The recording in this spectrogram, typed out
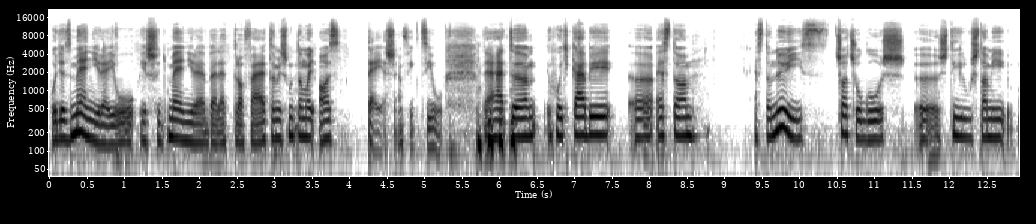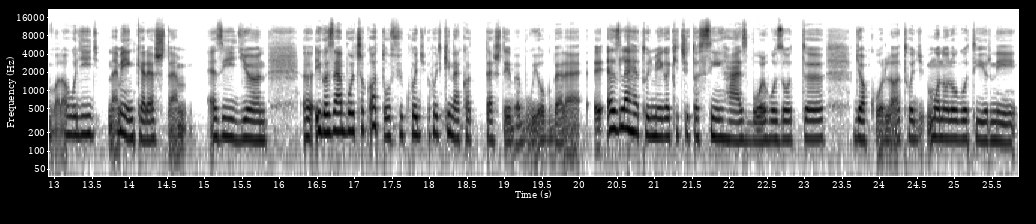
hogy az mennyire jó, és hogy mennyire beletrafáltam, és mondtam, hogy az teljesen fikció. Tehát, hogy kb. ezt a, ezt a női csacsogós stílust, ami valahogy így nem én kerestem, ez így jön. Igazából csak attól függ, hogy, hogy kinek a testébe bújok bele. Ez lehet, hogy még egy kicsit a színházból hozott gyakorlat, hogy monológot írni,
